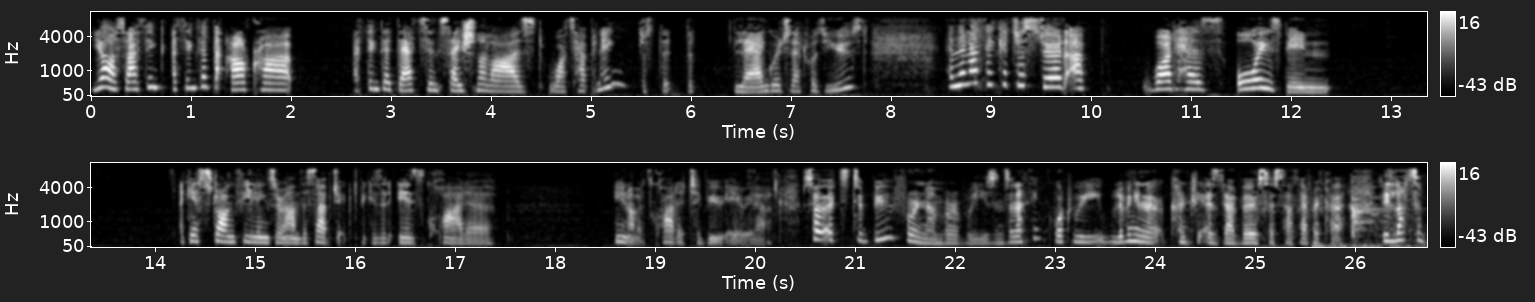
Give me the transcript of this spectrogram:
yeah, so I think, I think that the outcry, I think that that sensationalized what's happening, just the, the language that was used. And then I think it just stirred up what has always been I guess, strong feelings around the subject because it is quite a, you know, it's quite a taboo area. So it's taboo for a number of reasons. And I think what we, living in a country as diverse as South Africa, there are lots of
